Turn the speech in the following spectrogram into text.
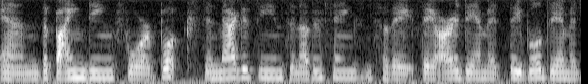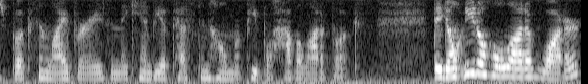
and the binding for books and magazines and other things and so they they are a damage they will damage books and libraries and they can be a pest in home where people have a lot of books they don't need a whole lot of water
